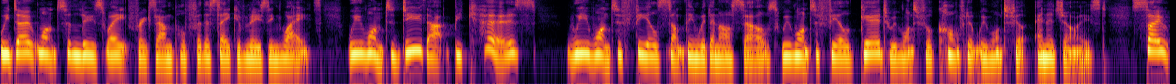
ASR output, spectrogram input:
We don't want to lose weight, for example, for the sake of losing weight. We want to do that because we want to feel something within ourselves. We want to feel good. We want to feel confident. We want to feel energized. So,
